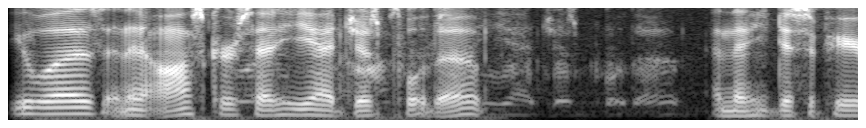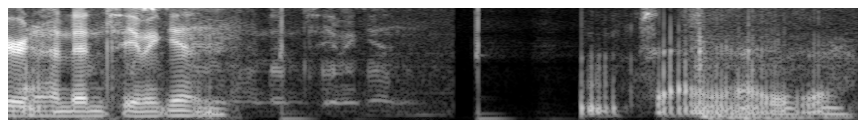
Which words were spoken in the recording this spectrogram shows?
He was, and then Oscar said he had just pulled up, and then he disappeared, and I didn't see him again. Shit, I didn't know was there.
